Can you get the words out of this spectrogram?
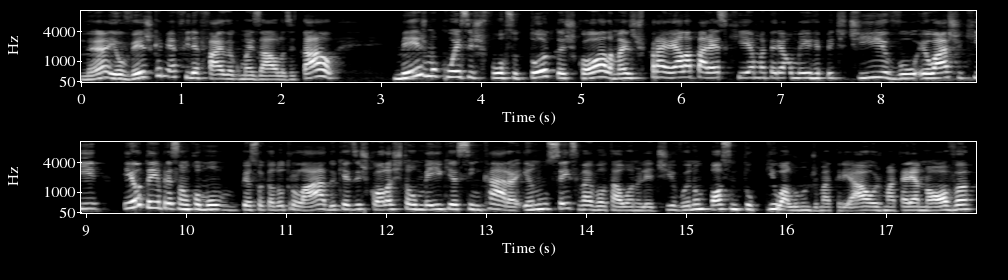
né? Eu vejo que a minha filha faz algumas aulas e tal, mesmo com esse esforço todo da escola, mas para ela parece que é material meio repetitivo. Eu acho que eu tenho a impressão, como pessoa que está do outro lado, que as escolas estão meio que assim, cara, eu não sei se vai voltar o ano letivo, eu não posso entupir o aluno de material, de matéria nova,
